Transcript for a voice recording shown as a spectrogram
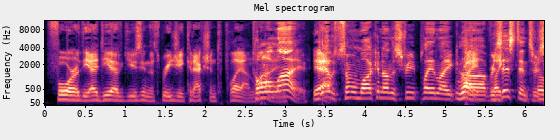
for the idea of using the 3G connection to play online. Total lie. Yeah. was someone walking down the street playing like right. uh, like- Resistance or, like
